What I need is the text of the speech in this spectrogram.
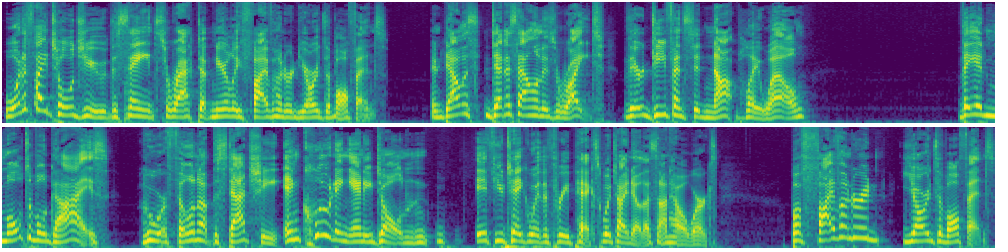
What if I told you the Saints racked up nearly 500 yards of offense? And Dallas, Dennis Allen is right. Their defense did not play well. They had multiple guys who were filling up the stat sheet, including Andy Dalton, if you take away the three picks, which I know that's not how it works. But 500 yards of offense,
